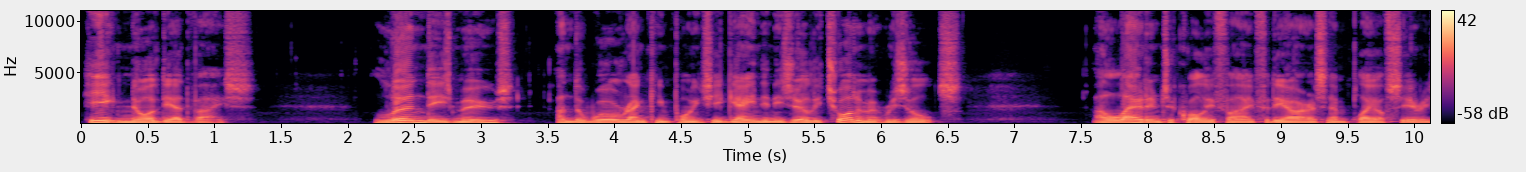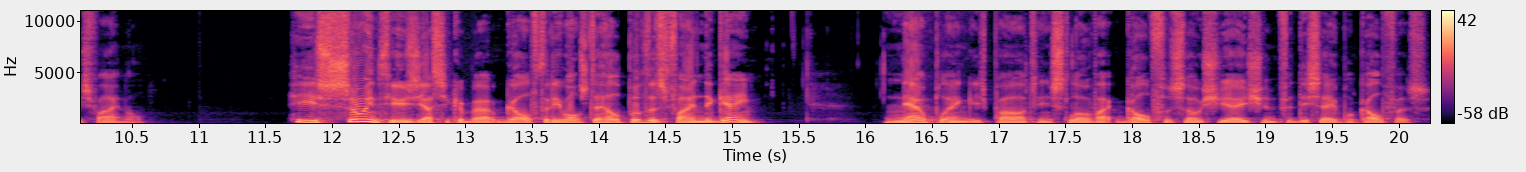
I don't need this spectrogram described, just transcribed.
he ignored the advice, learned these moves, and the world ranking points he gained in his early tournament results allowed him to qualify for the RSM Playoff Series final. He is so enthusiastic about golf that he wants to help others find the game, now playing his part in Slovak Golf Association for Disabled Golfers.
